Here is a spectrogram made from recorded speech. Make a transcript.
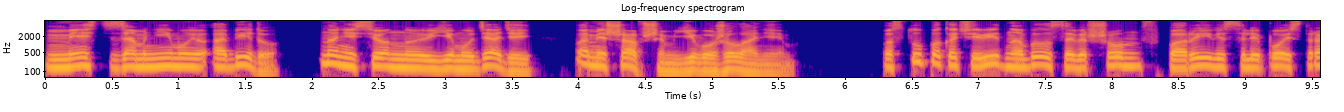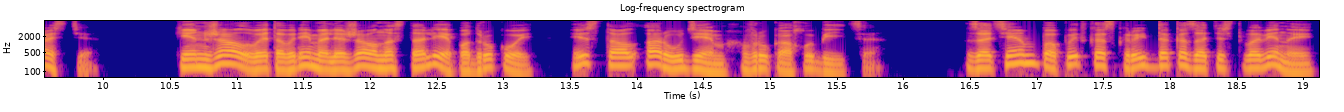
Месть за мнимую обиду, нанесенную ему дядей, помешавшим его желаниям. Поступок, очевидно, был совершен в порыве слепой страсти. Кинжал в это время лежал на столе под рукой и стал орудием в руках убийцы. Затем попытка скрыть доказательства вины,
